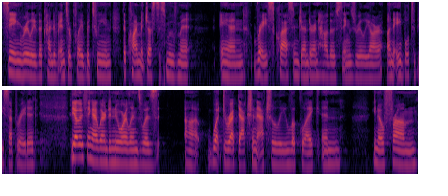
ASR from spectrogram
seeing really the kind of interplay between the climate justice movement and race, class, and gender, and how those things really are unable to be separated. The other thing I learned in New Orleans was uh, what direct action actually looked like, and you know, from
